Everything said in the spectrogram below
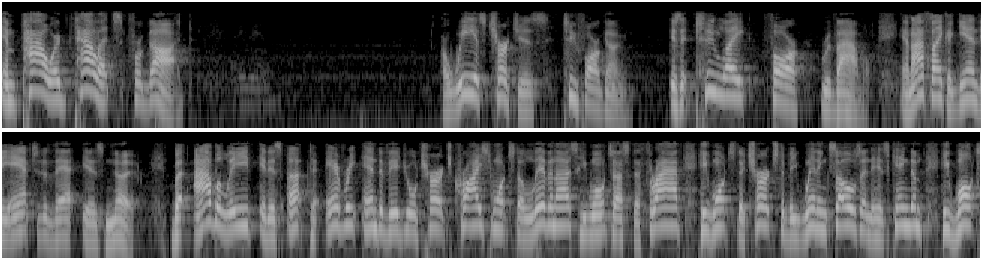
empowered talents for God. Are we as churches too far gone? Is it too late for revival? And I think, again, the answer to that is no. But I believe it is up to every individual church. Christ wants to live in us. He wants us to thrive. He wants the church to be winning souls into His kingdom. He wants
